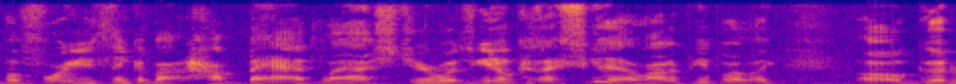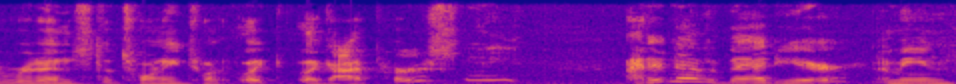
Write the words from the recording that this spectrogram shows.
before you think about how bad last year was, you know, because I see that a lot of people are like, "Oh, good riddance to 2020." Like, like I personally, I didn't have a bad year. I mean,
